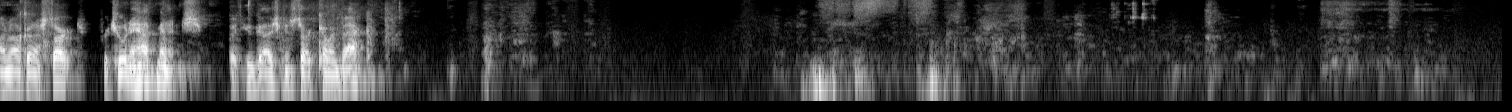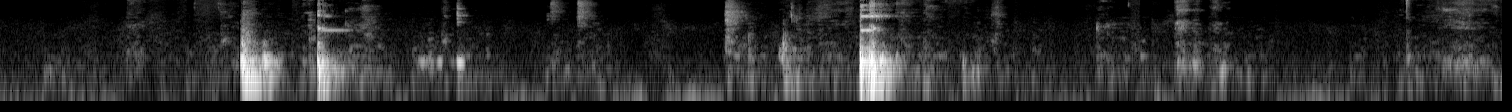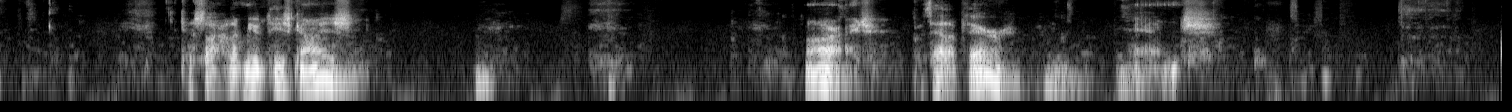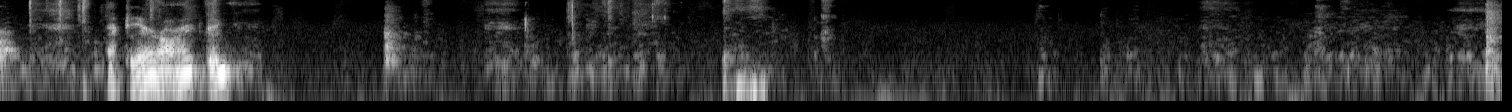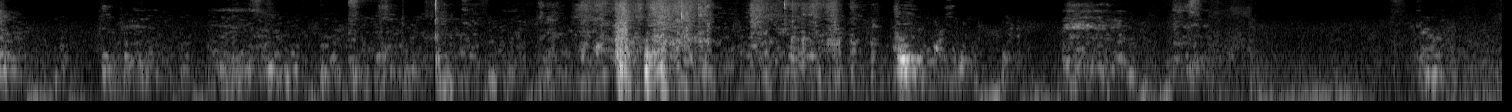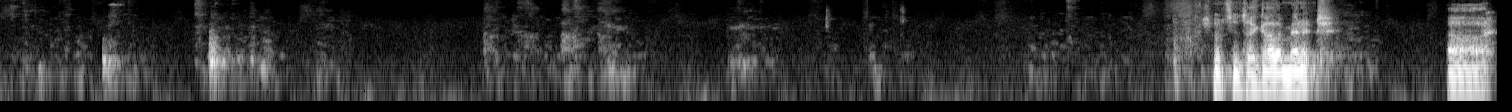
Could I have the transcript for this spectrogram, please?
I'm not going to start for two and a half minutes, but you guys can start coming back. Guess I gotta mute these guys. All right, put that up there. And back to there. All right, good. So since I got a minute, uh,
